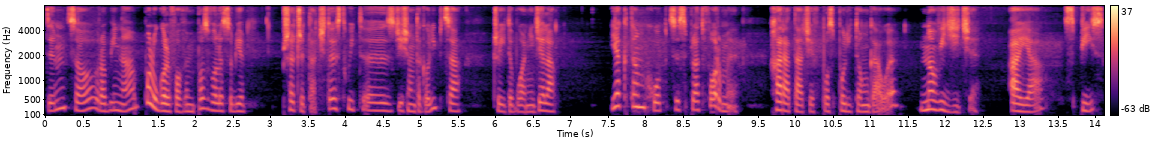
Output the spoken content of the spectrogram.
tym, co robi na polu golfowym. Pozwolę sobie przeczytać. To jest tweet e, z 10 lipca, czyli to była niedziela. Jak tam chłopcy z platformy? Haratacie w pospolitą gałę? No widzicie. A ja, spis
